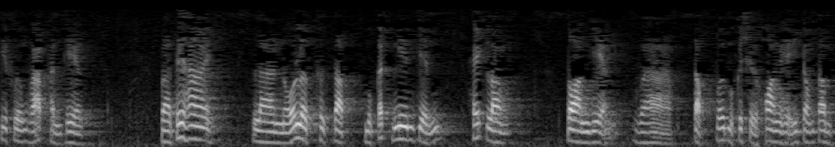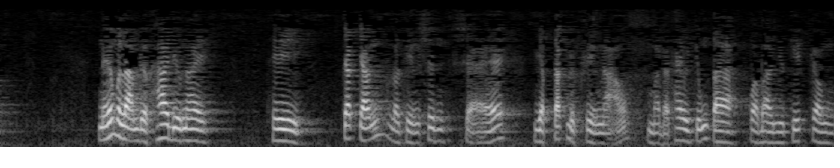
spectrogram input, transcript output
cái phương pháp hành thiền. Và thứ hai là nỗ lực thực tập một cách nghiêm chỉnh hết lòng, toàn diện và tập với một cái sự hoan hỷ trong tâm. Nếu mà làm được hai điều này, thì chắc chắn là thiền sinh sẽ dập tắt được phiền não mà đã theo chúng ta qua bao nhiêu kiếp trong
